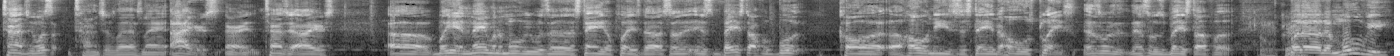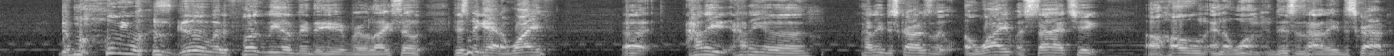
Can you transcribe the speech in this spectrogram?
Tanja, what's Tanja's last name? Ayers. All right, Tanja Ayers. Uh, but yeah, the name of the movie was uh, "Stay in Your Place," dog. So it's based off a book called "A Hole Needs to Stay in the Hole's Place." That's what that's what it's based off of. Okay. But uh, the movie, the movie was good, but it fucked me up at the end, bro. Like, so this nigga had a wife. Uh, how they how they uh how they describe it? Like a wife, a side chick, a hoe, and a woman. This is how they described it.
